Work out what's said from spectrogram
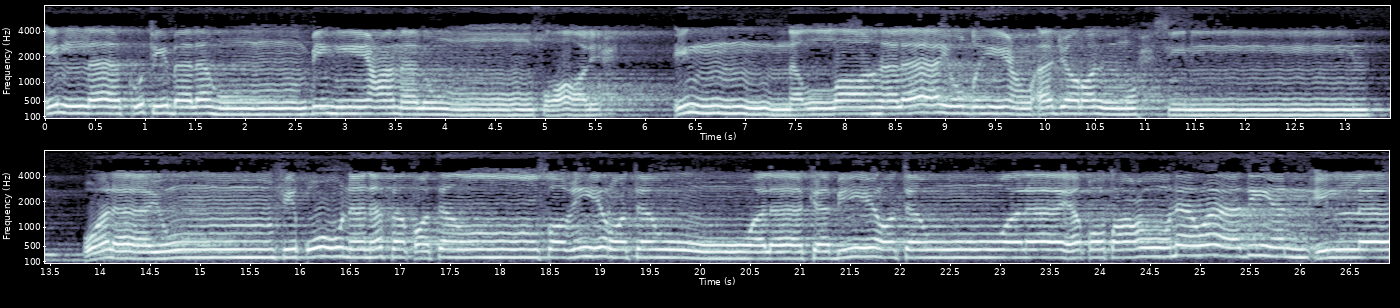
إلا كتب لهم به عمل صالح. إن الله لا يضيع أجر المحسنين. ولا ينفقون نفقة صغيرة ولا كبيرة ولا يقطعون واديا إلا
